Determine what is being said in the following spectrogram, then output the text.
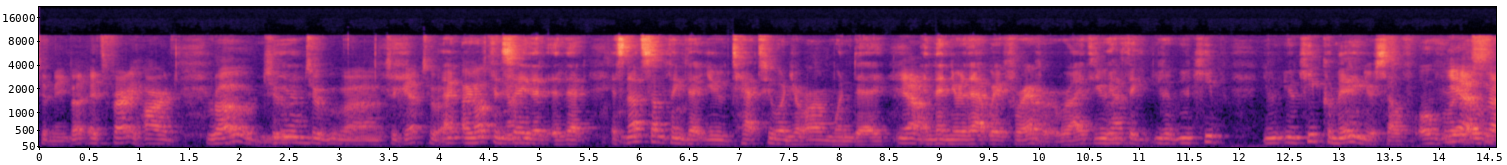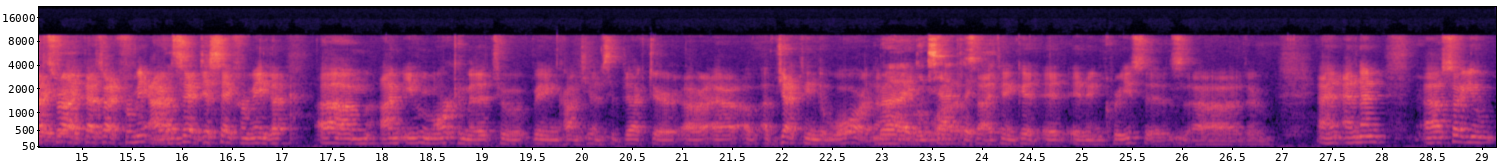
to me. But it's very hard road to Yeah. to uh, to get to it. I, I often Yeah. say that that it's not something that you tattoo on your arm one day yeah. and then you're that way forever, right? You have to you you keep you, you keep committing yourself over and over. Yes, that's again. right. That's right. For me, I would say just say for me that um, I'm even more committed to being conscientious objector or uh, objecting to war than I Right, ever exactly. was. I think it it, it increases uh, the, and and then uh, so you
